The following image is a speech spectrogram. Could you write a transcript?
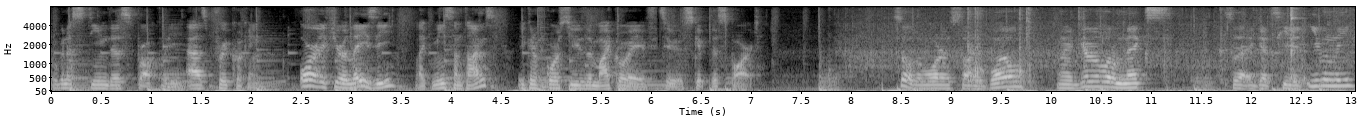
we're gonna steam this broccoli as pre-cooking. Or if you're lazy, like me sometimes, you can of course use the microwave to skip this part. So the water is starting to boil. I'm gonna give it a little mix so that it gets heated evenly.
